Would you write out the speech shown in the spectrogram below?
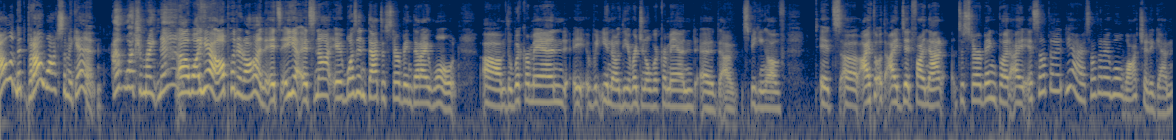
I'll admit, but I'll watch them again. I'll watch them right now. Oh well, yeah, I'll put it on. It's yeah, it's not. It wasn't that disturbing that I won't. Um, the Wicker Man, eh, you know, the original Wicker Man. Uh, uh, speaking of, it's. Uh, I thought I did find that disturbing, but I. It's not that. It, yeah, it's not that I won't watch it again.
